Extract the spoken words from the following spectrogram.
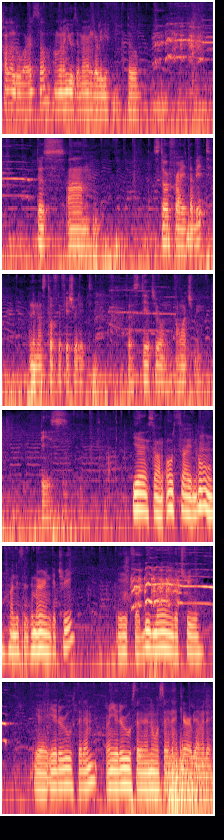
callaloo or so, I'm gonna use the moringa leaf to just um stir fry it a bit and then I stuff the fish with it. So stay tuned and watch me. Peace. Yeah, so I'm outside now and this is the moringa tree. It's a big moringa tree. Yeah, hear the rooster them. When you hear the rooster then you know so in the Caribbean them.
